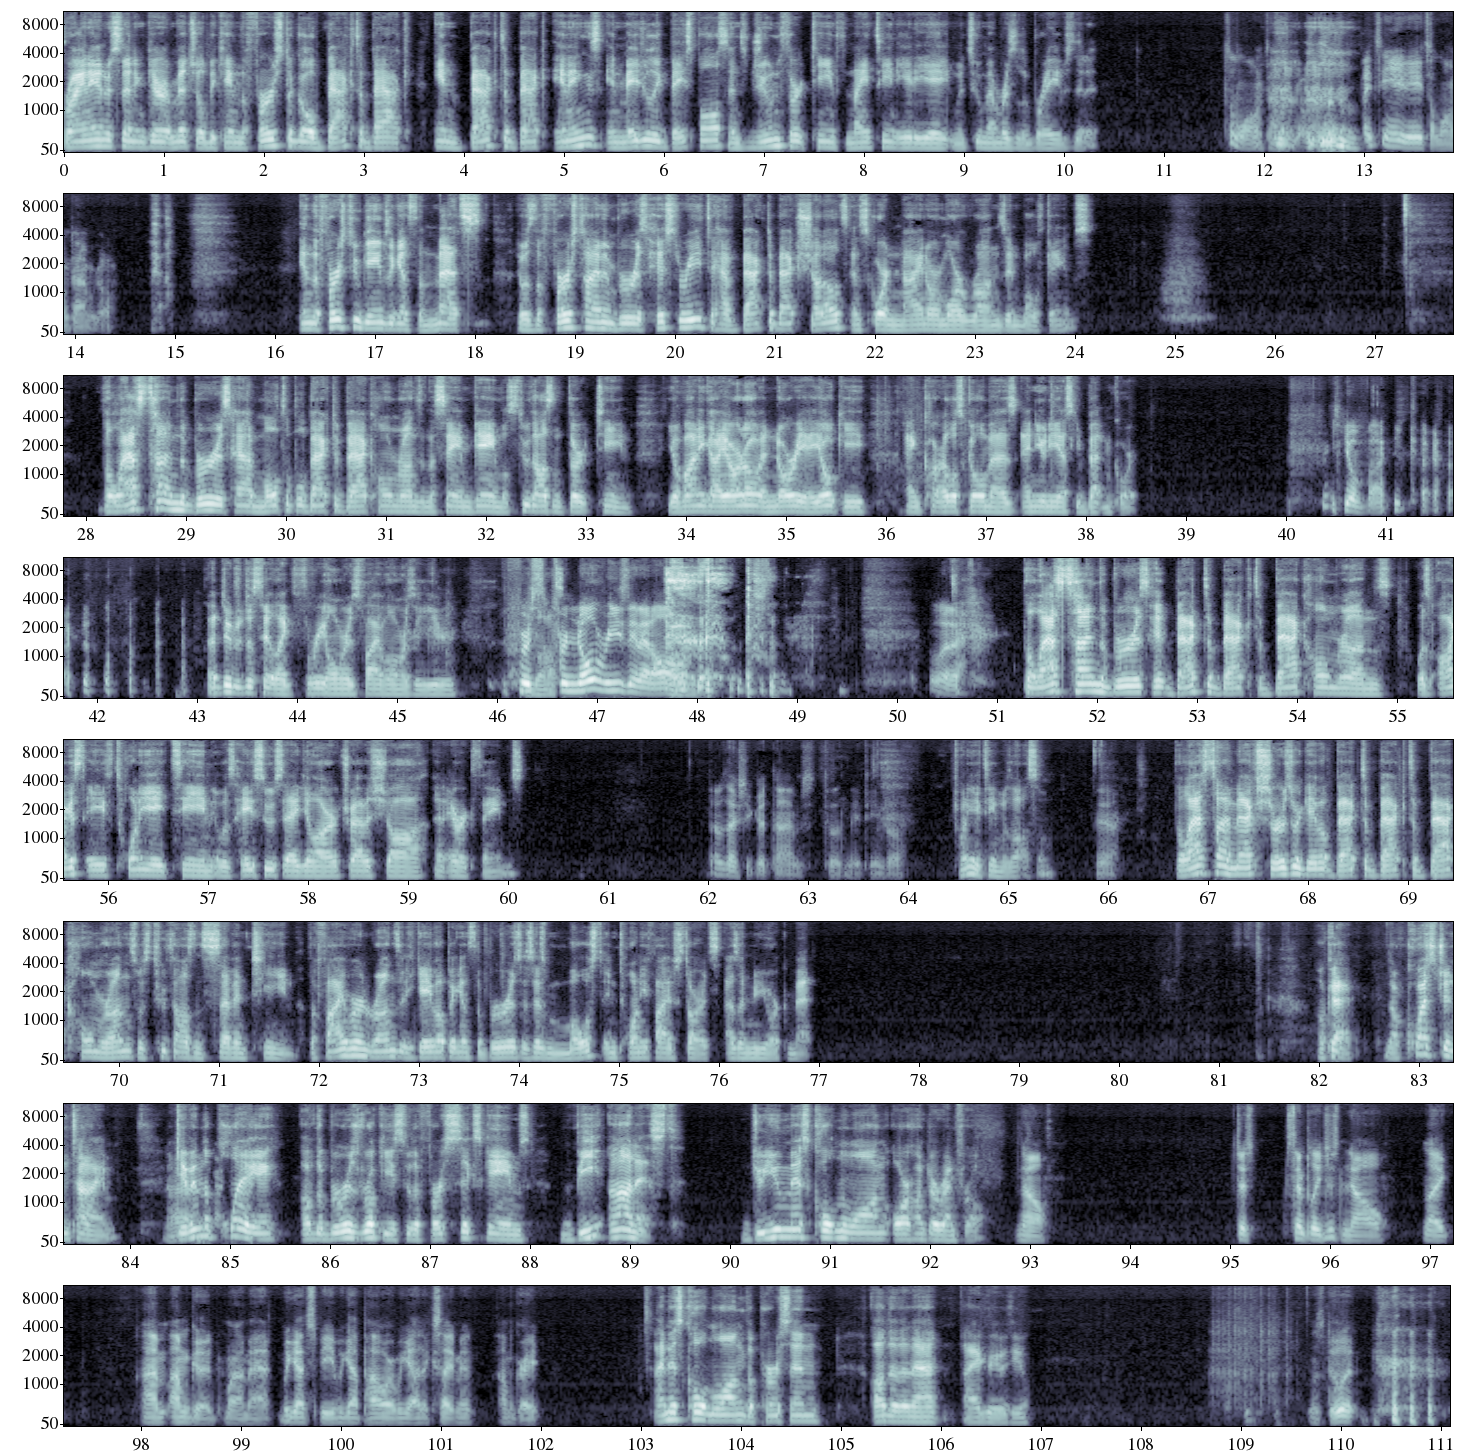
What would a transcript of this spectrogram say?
Brian Anderson and Garrett Mitchell became the first to go back to back in back to back innings in Major League Baseball since June 13th, 1988, when two members of the Braves did it. It's a long time ago. 1988 is a long time ago. in the first two games against the Mets, it was the first time in Brewers history to have back to back shutouts and score nine or more runs in both games. The last time the Brewers had multiple back to back home runs in the same game was 2013. Yovani Gallardo and Nori Aoki and Carlos Gomez and Yuniesky Betancourt. Yovani Gallardo. That dude would just hit like three homers, five homers a year. For, awesome. for no reason at all. Whatever. The last time the Brewers hit back to back to back home runs was August 8th, 2018. It was Jesus Aguilar, Travis Shaw, and Eric Thames. That was actually good times, 2018, bro. 2018 was awesome. Yeah. The last time Max Scherzer gave up back to back to back home runs was 2017. The five earned runs that he gave up against the Brewers is his most in 25 starts as a New York Met. Okay, now question time. All Given right. the play of the Brewers rookies through the first six games, be honest. Do you miss Kolten Wong or Hunter Renfroe? no, just simply just no. Like, I'm I'm good where I'm at. We got speed, we got power, we got excitement. I'm great. I miss Kolten Wong, the person. Other than that, I agree with you. Let's do it.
